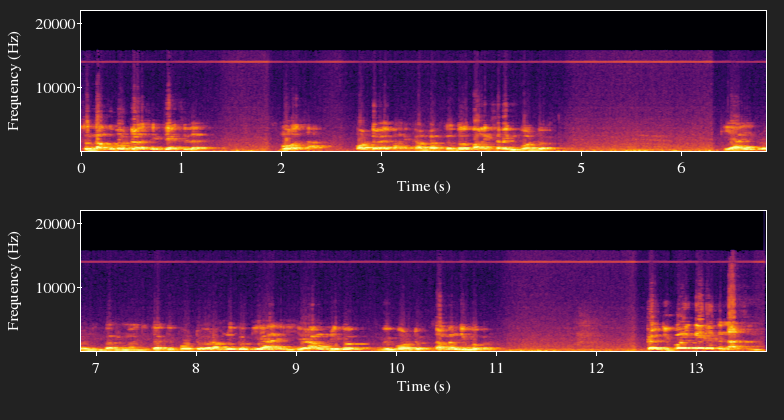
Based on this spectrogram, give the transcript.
Sumpah gue bodoh sih dia jelas. Mau tak? Bodoh ya paling gampang. Itu paling sering bodoh. Kiai bro nyumbang 5 juta di bodoh. Orang gue kiai, orang gue gue bodoh. Sama nih gue. Gak juga kira sih.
